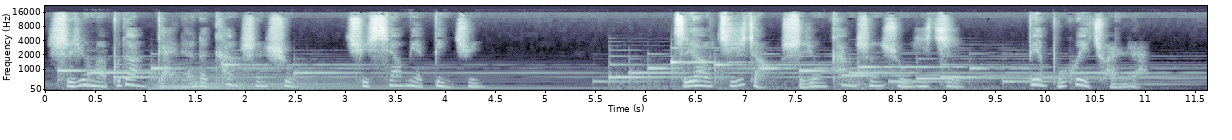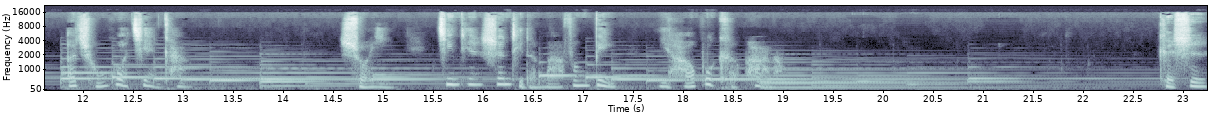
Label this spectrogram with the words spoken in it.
使用了不断改良的抗生素去消灭病菌。只要及早使用抗生素医治，便不会传染，而重获健康。所以，今天身体的麻风病已毫不可怕了。可是，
